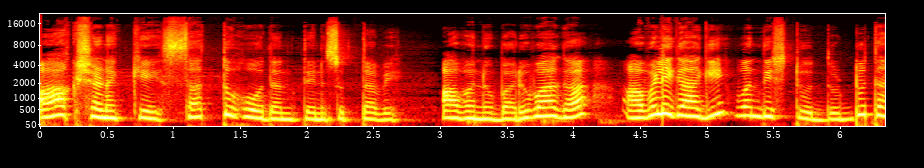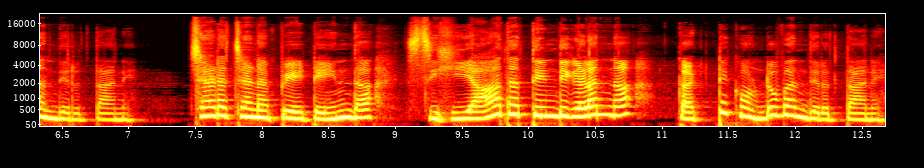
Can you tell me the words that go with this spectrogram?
ಆ ಕ್ಷಣಕ್ಕೆ ಸತ್ತು ಹೋದಂತೆನಿಸುತ್ತವೆ. ಅವನು ಬರುವಾಗ ಅವಳಿಗಾಗಿ ಒಂದಿಷ್ಟು ದುಡ್ಡು ತಂದಿರುತ್ತಾನೆ. ಚಡಚಣಪೇಟೆಯಿಂದ ಸಿಹಿಯಾದ ತಿಂಡಿಗಳನ್ನು ಕಟ್ಟಿಕೊಂಡು ಬಂದಿರುತ್ತಾನೆ.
